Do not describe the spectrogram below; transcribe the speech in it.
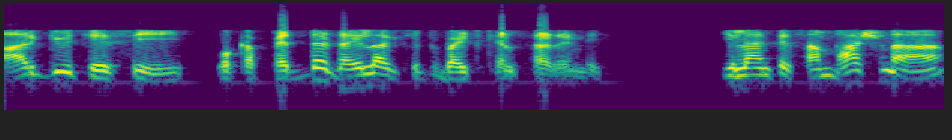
ఆర్గ్యూ చేసి ఒక పెద్ద డైలాగ్ చెప్పి బయటకు వెళ్తాడండి. ఇలాంటి సంభాషణ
